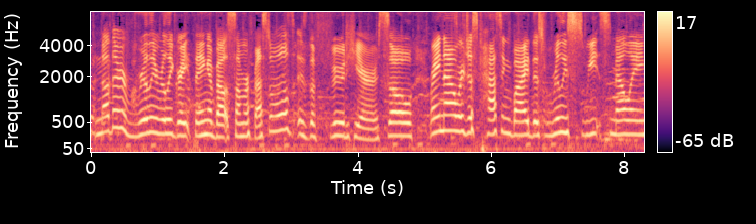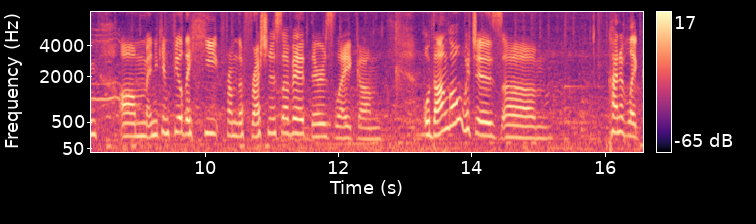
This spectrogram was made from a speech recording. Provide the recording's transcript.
Another really, really great thing about summer festivals is the food here. So, right now we're just passing by this really sweet smelling, um, and you can feel the heat from the freshness of it. There's like um, odango, which is um, kind of like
